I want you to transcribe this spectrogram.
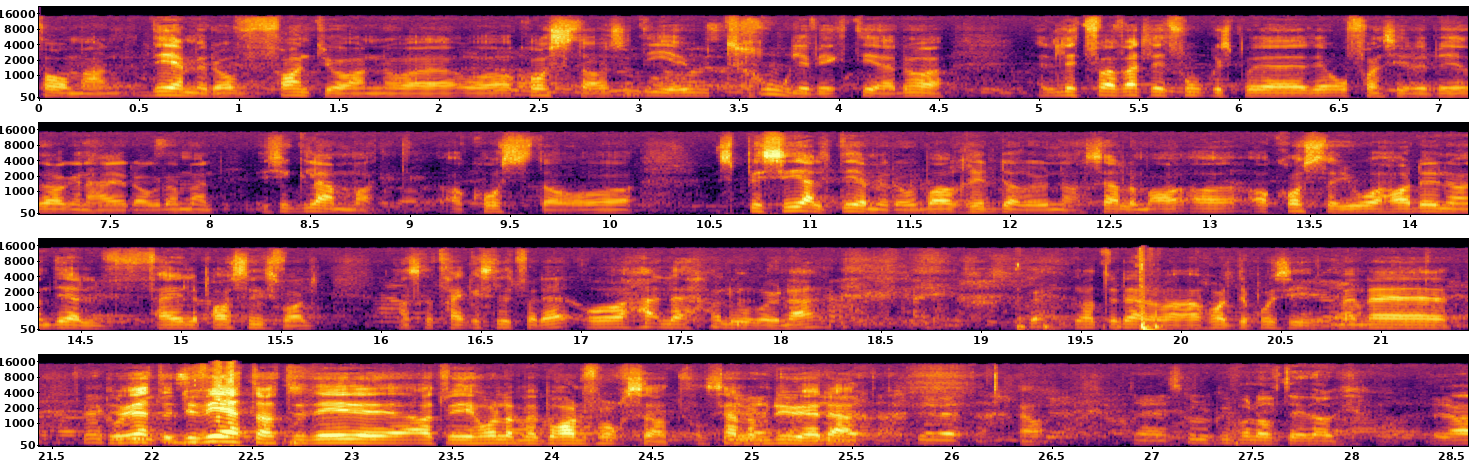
formen. Demidov fant jo han og, og Acosta. Altså de er utrolig viktige. Nå har det vært litt fokus på de offensive bidragene her i dag, men ikke glem at Acosta og spesielt det med å bare rydde unna. Selv om Acosta jo hadde en del feile pasningsvalg. Han skal trekkes litt for det. Og hallo, Rune. Gratulerer, holdt jeg på å si. Men eh, du, vet, du, vet, at, det, at vi holder med Brann fortsatt, selv om du er der. Det vet jeg. Ja. Det skal du ikke få lov til i dag. Ja,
